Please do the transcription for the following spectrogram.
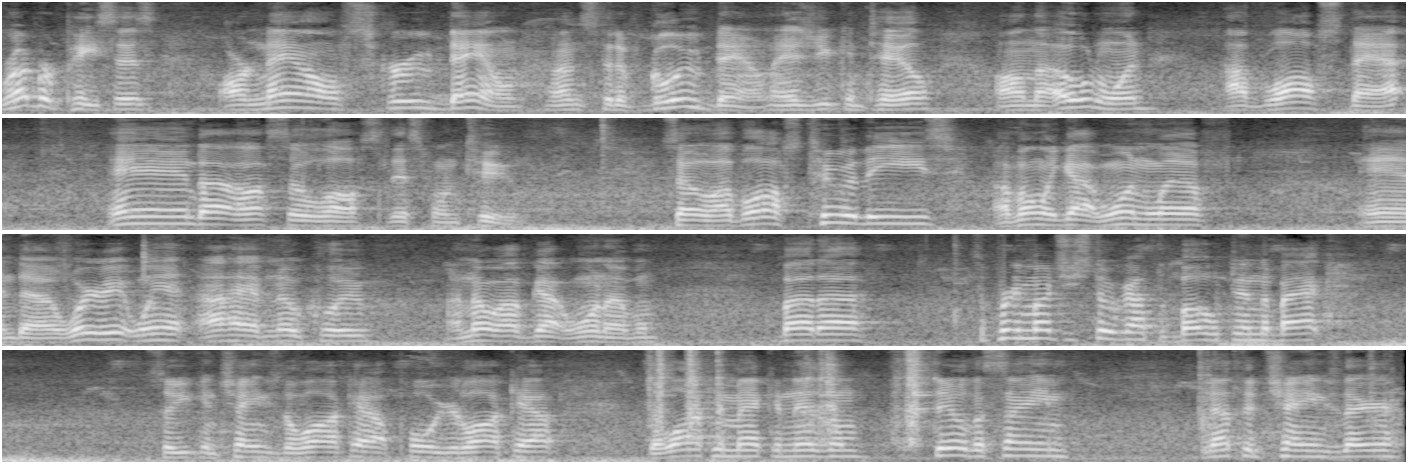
rubber pieces are now screwed down instead of glued down. As you can tell on the old one, I've lost that. And I also lost this one too. So I've lost two of these. I've only got one left. And uh, where it went, I have no clue. I know I've got one of them. But uh, so pretty much you still got the bolt in the back. So you can change the lock out, pull your lock out. The locking mechanism, still the same nothing changed there.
